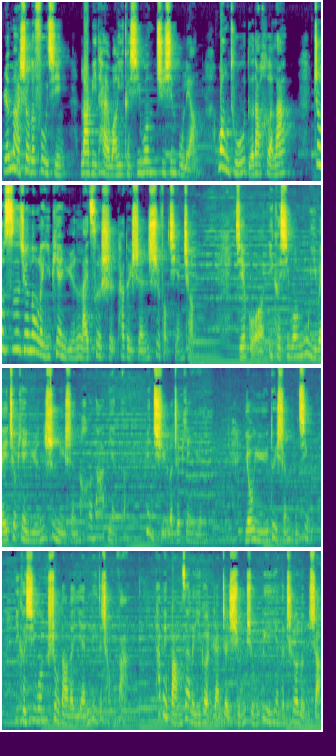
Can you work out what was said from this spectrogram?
人马兽的父亲拉比泰王伊克西翁居心不良，妄图得到赫拉，宙斯就弄了一片云来测试他对神是否虔诚。结果，伊克西翁误以为这片云是女神赫拉变的，便取了这片云。由于对神不敬，伊克西翁受到了严厉的惩罚。他被绑在了一个燃着熊熊烈焰的车轮上，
